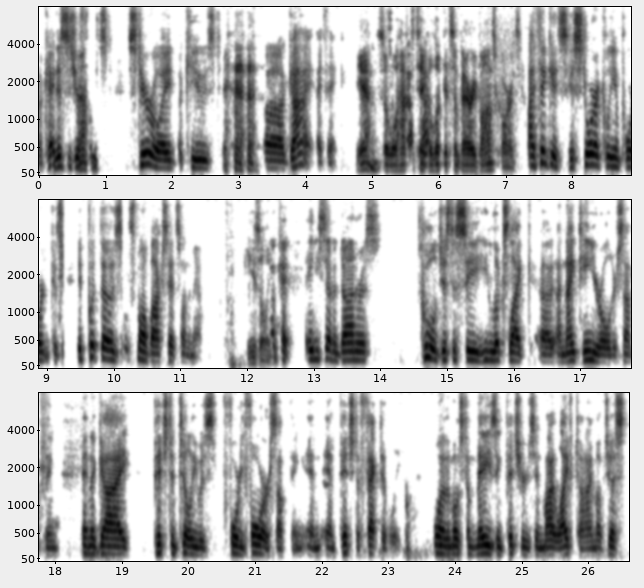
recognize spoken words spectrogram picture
Okay. This is your no. first steroid accused uh, guy, I think. Yeah. So, so we'll have to take I, a look at some Barry Bonds cards. I think it's historically important because it put those small box sets on the map. Easily. Okay. 87 Donruss. Cool just to see he looks like a 19 year old or something. And the guy pitched until he was 44 or something and, and pitched effectively. One of the most amazing pitchers in my lifetime of just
